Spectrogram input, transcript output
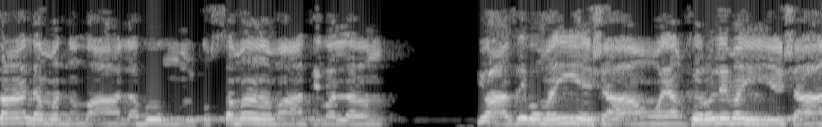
تعلم ان اللہ له ملک السماوات والارض يعذب من يشاء ويغفر لمن يشاء.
